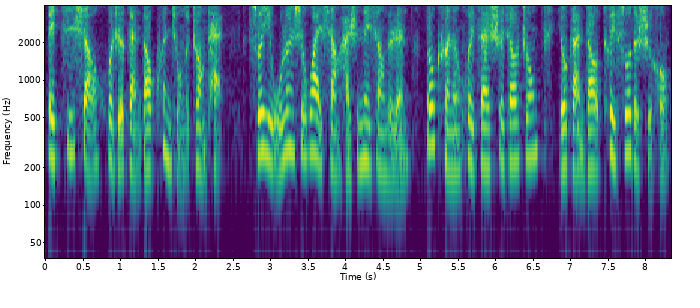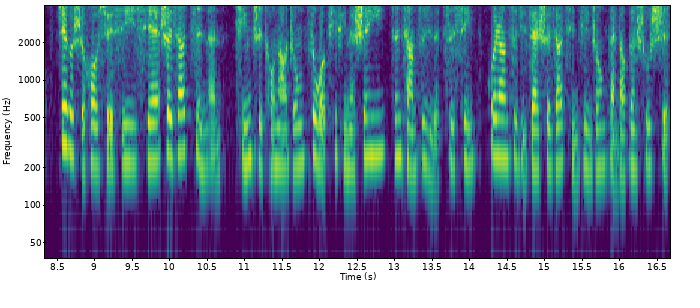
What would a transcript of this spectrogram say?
被讥笑或者感到困窘的状态。所以，无论是外向还是内向的人，都可能会在社交中有感到退缩的时候。这个时候，学习一些社交技能，停止头脑中自我批评的声音，增强自己的自信，会让自己在社交情境中感到更舒适。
